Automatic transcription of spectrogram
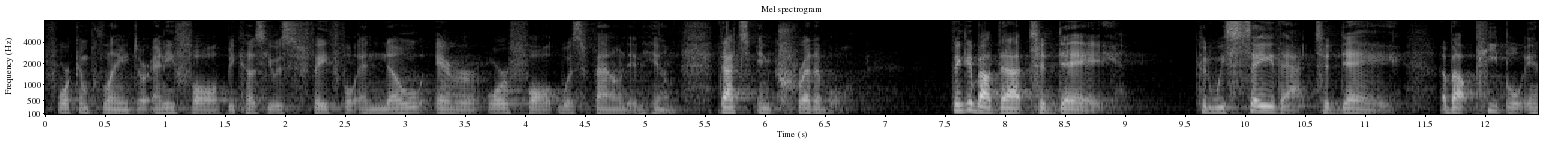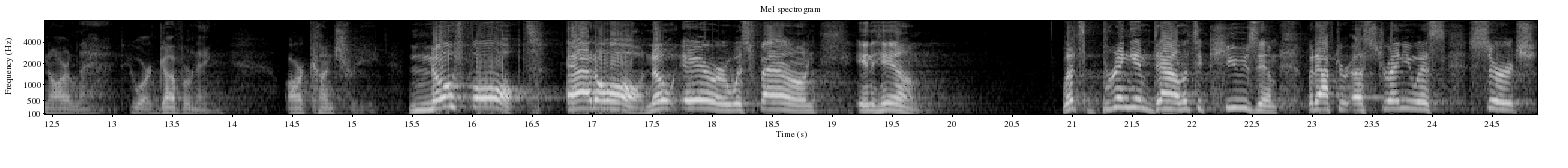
for complaint or any fault because he was faithful and no error or fault was found in him. That's incredible. Think about that today. Could we say that today about people in our land who are governing our country? No fault at all, no error was found in him. Let's bring him down. Let's accuse him. But after a strenuous search,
